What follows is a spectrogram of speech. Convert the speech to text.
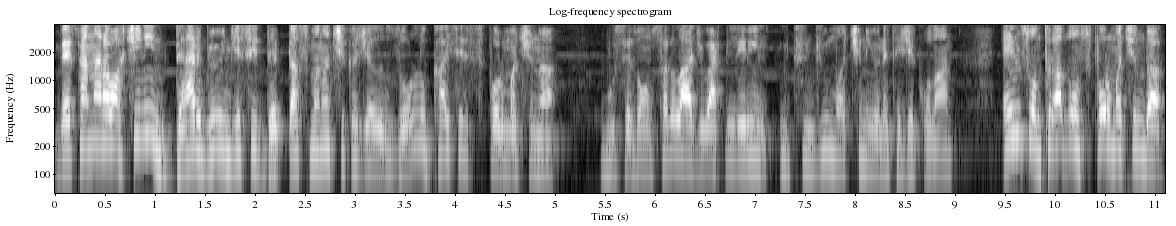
Ve Fenerbahçe'nin derbi öncesi deplasmana çıkacağı zorlu Kayseri Spor maçına bu sezon Sarı Lacivertlilerin 3. maçını yönetecek olan en son Trabzonspor maçında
